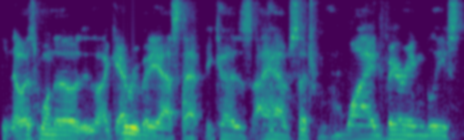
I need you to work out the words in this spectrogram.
you know, it's one of those like everybody asks that because I have such wide varying beliefs.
